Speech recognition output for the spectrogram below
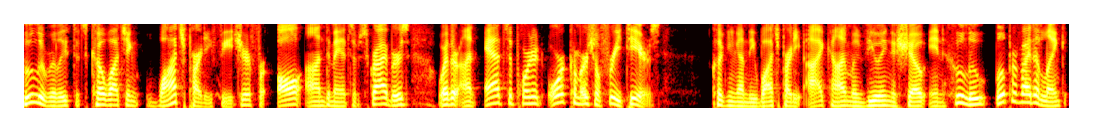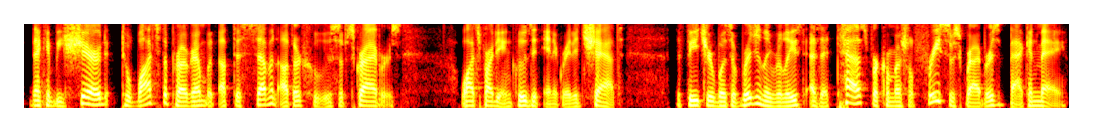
Hulu released its co-watching Watch Party feature for all on-demand subscribers, whether on ad-supported or commercial-free tiers. Clicking on the Watch Party icon when viewing a show in Hulu will provide a link that can be shared to watch the program with up to seven other Hulu subscribers. Watch Party includes an integrated chat. The feature was originally released as a test for commercial free subscribers back in May.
